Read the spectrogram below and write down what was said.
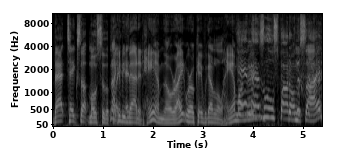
That takes up most of the not plate. gonna be And- mad at ham though, right? We're okay if we got a little ham on Ham has a little spot on the side.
